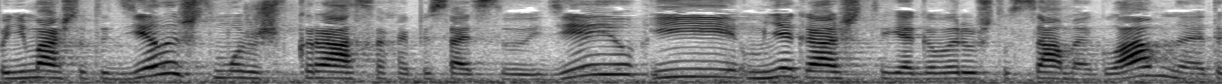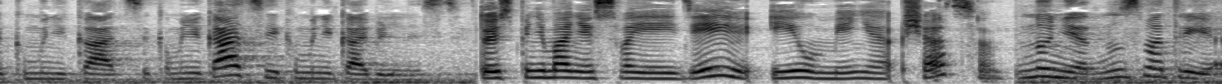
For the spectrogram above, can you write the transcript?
Понимаешь, что ты делаешь, сможешь в красках описать свою идею, и мне кажется, я говорю, что самое главное — это коммуникация, коммуникация и коммуникабельность. То есть понимание своей идеи и умение общаться? Ну нет, ну смотри,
